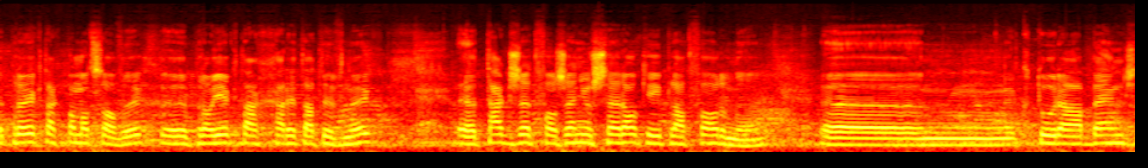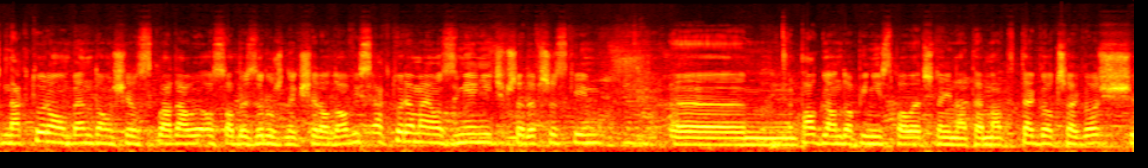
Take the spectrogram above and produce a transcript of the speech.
e, projektach pomocowych, e, projektach charytatywnych, także tworzeniu szerokiej platformy, e, która będzie, na którą będą się składały osoby z różnych środowisk, a które mają zmienić przede wszystkim pogląd opinii społecznej na temat tego czegoś,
